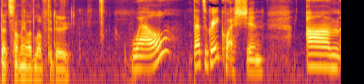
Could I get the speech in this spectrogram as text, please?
that's something I'd love to do. Well, that's a great question. Um,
